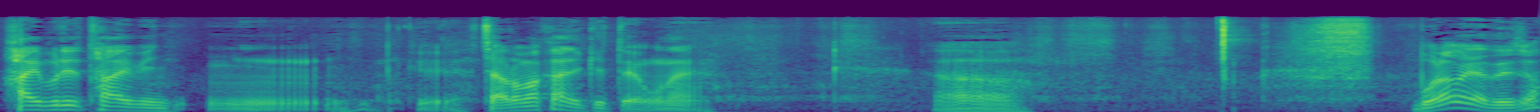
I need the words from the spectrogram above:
하이브리드 타입인 음, 그 자로마칸이 있기 때문에 어, 뭐라고 해야 되죠?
